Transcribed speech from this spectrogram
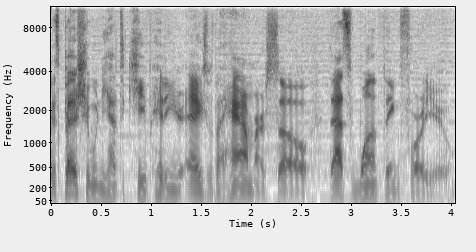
Especially when you have to keep hitting your eggs with a hammer, so that's one thing for you.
